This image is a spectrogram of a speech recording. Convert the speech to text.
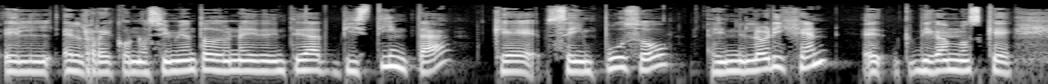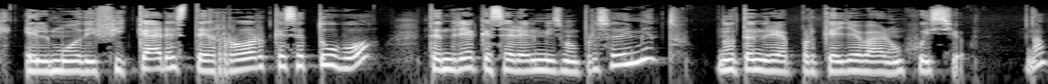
el, reconocimiento de una identidad distinta que se impuso en el origen, eh, digamos que el modificar este error que se tuvo tendría que ser el mismo procedimiento, no tendría por qué llevar un juicio, ¿no?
